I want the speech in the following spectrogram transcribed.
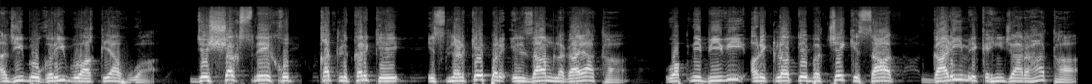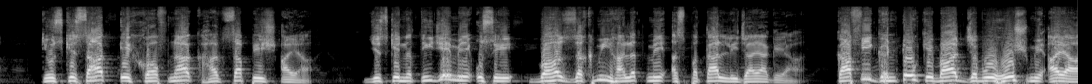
अजीब गरीब वाकया हुआ, जिस शख्स ने खुद कत्ल करके इस लड़के पर इल्ज़ाम लगाया था। वो अपनी बीवी और इकलौते बच्चे के साथ गाड़ी में कहीं जा रहा था कि उसके साथ एक खौफनाक हादसा पेश आया, जिसके नतीजे में उसे बहुत जख्मी हालत में अस्पताल ले जाया गया। काफ़ी घंटों के बाद जब वो होश में आया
